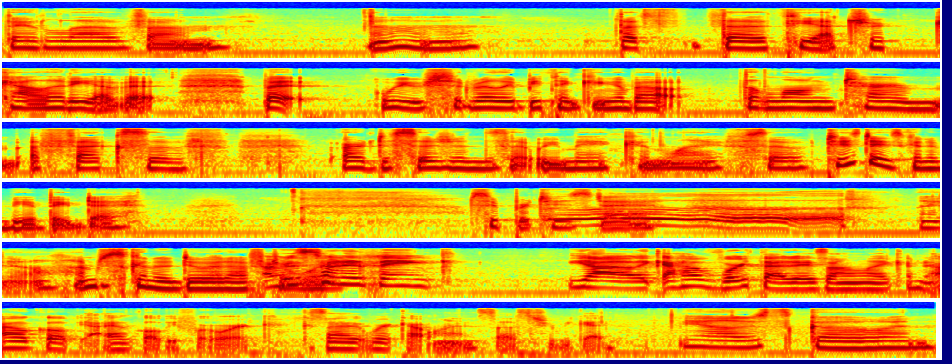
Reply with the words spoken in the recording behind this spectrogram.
they love, um, I don't know, the the theatricality of it, but we should really be thinking about the long term effects of our decisions that we make in life. So Tuesday's going to be a big day. Super Tuesday. I know. I'm just going to do it after I'm just work. trying to think. Yeah, like I have work that day, so I'm like, I'll go. I'll go before work because I work at one, so that should be good. Yeah, I'll just go and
